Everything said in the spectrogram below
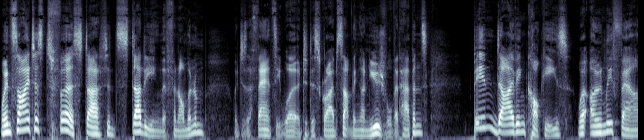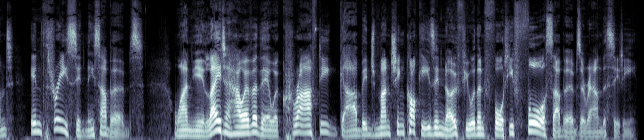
When scientists first started studying the phenomenon, which is a fancy word to describe something unusual that happens, bin diving cockies were only found in three Sydney suburbs. One year later, however, there were crafty, garbage munching cockies in no fewer than 44 suburbs around the city.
